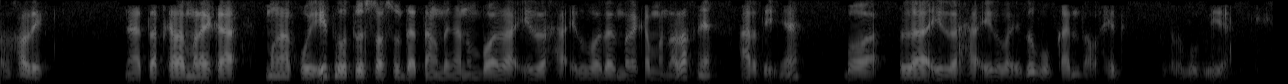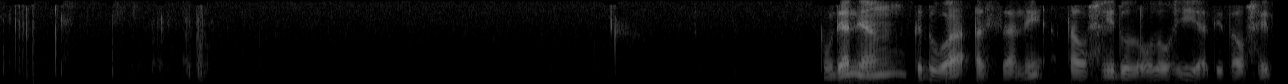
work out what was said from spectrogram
al-khaliq. Nah, tatkala mereka mengakui itu terus Rasul datang dengan membawa la ilaha illallah dan mereka menolaknya, artinya bahwa la ilaha illallah itu bukan tauhid rububiyah. Kemudian yang kedua asani tauhidul uluhiyah, tauhid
